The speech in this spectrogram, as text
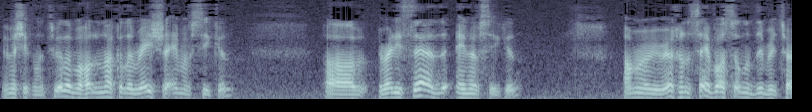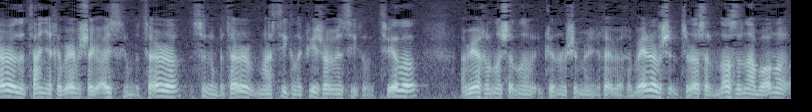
ben meshikon tvilah v'hol nakol reisha em afsiken uh already said em afsiken מפסיקים. Amar Yerechon say Vasel in Dibri Torah, the Tanya Chaber Shay Oiskim B'Torah, Sugim B'Torah, Masik in the Krish, Masik in the Tefillah, Amar Yerechon Lashon Ken Rishim in Chaber Chaber, Torah Sam Nosan Nabona,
